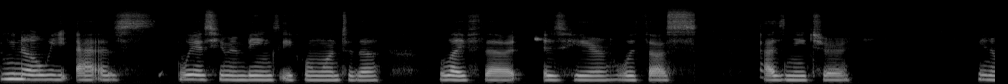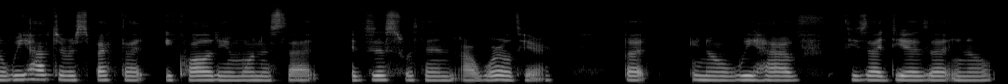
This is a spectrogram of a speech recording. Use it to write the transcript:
you know we as we as human beings equal one to the life that is here with us as nature. You know we have to respect that equality and oneness that exists within our world here. But you know we have these ideas that you know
